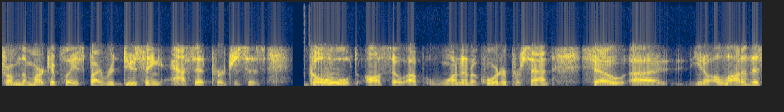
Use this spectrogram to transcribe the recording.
from the marketplace by reducing asset purchases. Gold also up one and a quarter percent. So uh, you know a lot of this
